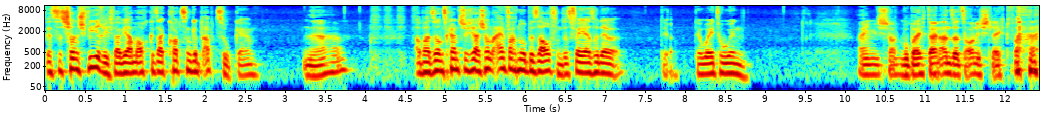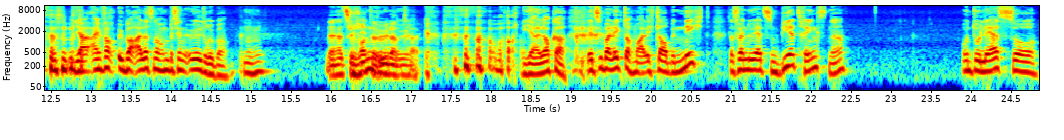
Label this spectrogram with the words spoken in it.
es ist schon schwierig, weil wir haben auch gesagt, Kotzen gibt Abzug, gell? Ja. Aber sonst kannst du dich ja schon einfach nur besaufen. Das wäre ja so der, der, der Way to win. Eigentlich schon. Wobei ich deinen Ansatz auch nicht schlecht fand. Ja, einfach über alles noch ein bisschen Öl drüber. Mhm. Dann hat sie Öl am. Tag. Ja, locker. Jetzt überleg doch mal, ich glaube nicht, dass wenn du jetzt ein Bier trinkst, ne? Und du leerst so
